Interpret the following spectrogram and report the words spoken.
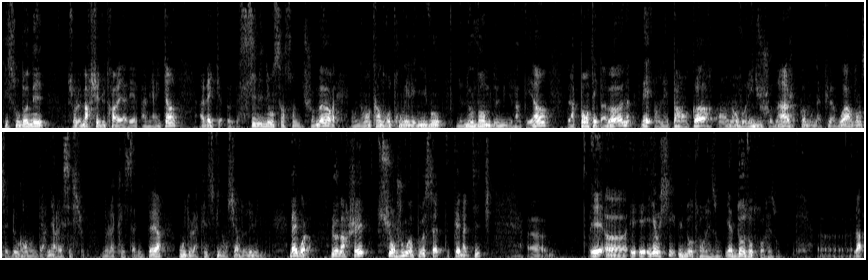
qui sont donnés sur le marché du travail américain avec 6 500 000 chômeurs. On est en train de retrouver les niveaux de novembre 2021. La pente est pas bonne, mais on n'est pas encore en envolée du chômage comme on a pu avoir dans ces deux grandes dernières récessions, de la crise sanitaire ou de la crise financière de 2008. Mais voilà, le marché surjoue un peu cette thématique. Euh, euh, et il y a aussi une autre raison. Il y a deux autres raisons. Euh, la,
